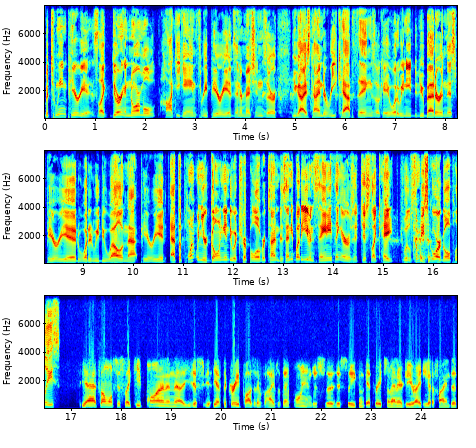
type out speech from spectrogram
between periods, like during a normal hockey game, three periods, intermissions, or you guys kind of recap things. Okay, what do we need to do better in this period? What did we do well in that period? At the point when you're going into a triple overtime, does anybody even say anything, or is it just like, hey, will somebody score a goal, please? Yeah, it's almost just like keep on, and uh, you just you have to create positive vibes at that point, and just uh, just so you can get create some energy, right? You got to find it,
